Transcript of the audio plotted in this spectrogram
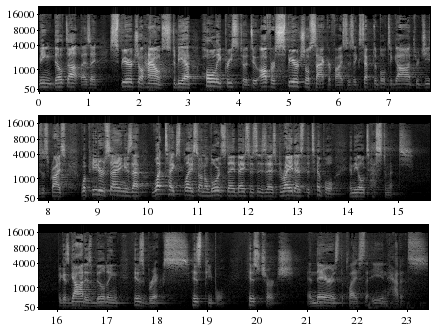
being built up as a spiritual house, to be a holy priesthood, to offer spiritual sacrifices acceptable to God through Jesus Christ. What Peter is saying is that what takes place on a Lord's Day basis is as great as the temple in the Old Testament. Because God is building his bricks, his people, his church, and there is the place that he inhabits.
